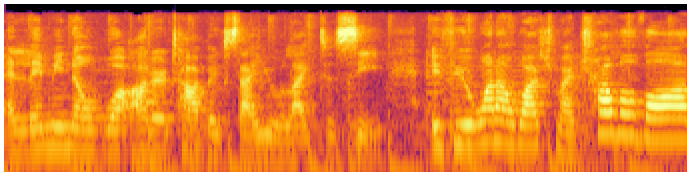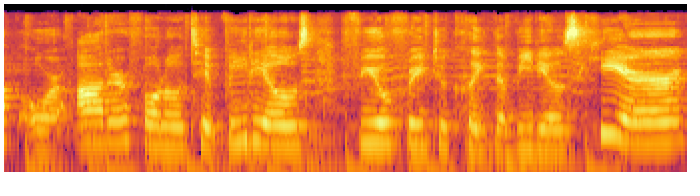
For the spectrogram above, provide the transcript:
and let me know what other topics that you would like to see. If you want to watch my travel vlog or other photo tip videos, feel free to click the videos here.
